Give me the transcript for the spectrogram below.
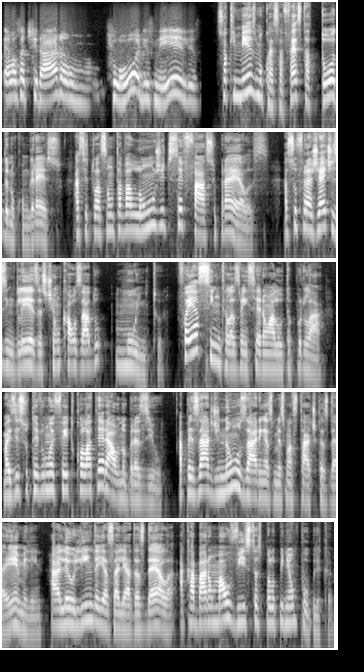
elas atiraram flores neles. Só que mesmo com essa festa toda no Congresso, a situação estava longe de ser fácil para elas. As sufragetes inglesas tinham causado muito. Foi assim que elas venceram a luta por lá, mas isso teve um efeito colateral no Brasil. Apesar de não usarem as mesmas táticas da Emmeline, a Leolinda e as aliadas dela acabaram mal vistas pela opinião pública.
